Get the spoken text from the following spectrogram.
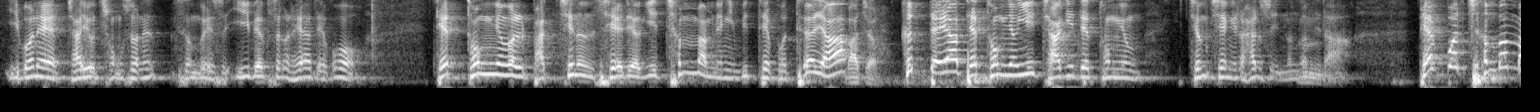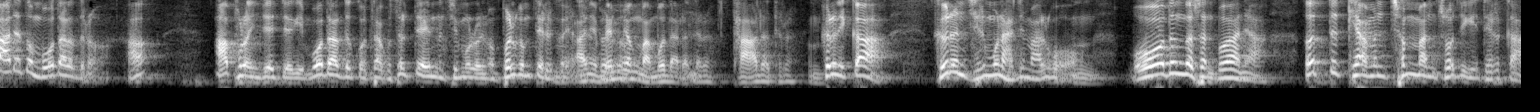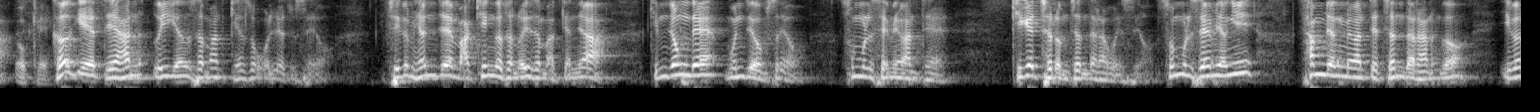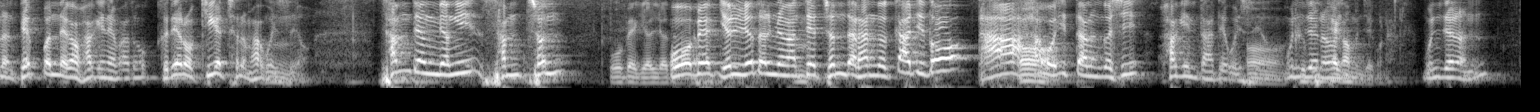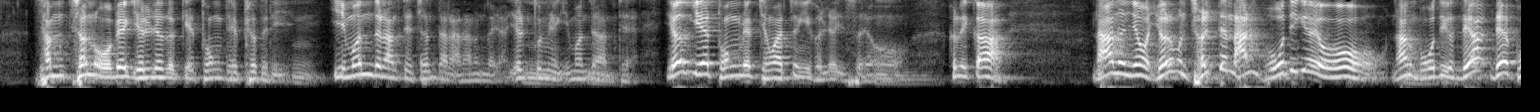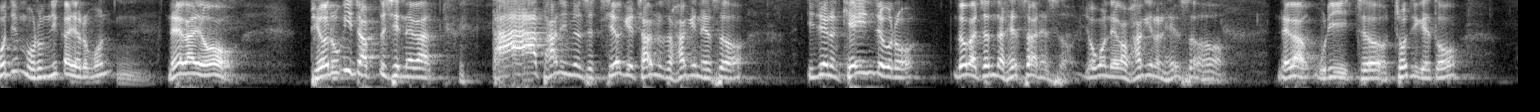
이번에 자유총선 선거에서 200석을 해야 되고 대통령을 바치는 세력이 천만 명이 밑에 버텨야 맞아. 그때야 대통령이 자기 대통령 정치 행위를 할 수 있는 겁니다. 백 번, 천번 말해도 못 알아들어. 어? 앞으로 이제 저기 못 알아듣고 자꾸 쓸데있는 질문을 벌금 때릴 거야. 아니 몇 벌금. 명만 못 알아들어. 다 알아들어. 음. 그러니까 그런 질문하지 말고 모든 것은 뭐하냐? 어떻게 하면 천만 조직이 될까? 오케이. 거기에 대한 의견서만 계속 올려주세요. 지금 현재 막힌 것은 어디서 막혔냐? 김종대 문제 없어요. 23명한테 기계처럼 전달하고 있어요. 23명이 300명한테 전달하는 거 이거는 100번 내가 확인해 봐도 그대로 기계처럼 하고 있어요. 300명이 3천 518. 518명한테 전달한 것까지도 다 어. 하고 있다는 것이 확인이 다 되고 있어요. 어, 그 문제는 밑에가 문제구나. 문제는 3,518개 동 대표들이 음. 임원들한테 전달 안 하는 거야. 12명 임원들한테. 여기에 동맥 경화증이 걸려 있어요. 그러니까 나는요, 여러분 절대 나는 못 이겨요. 나는 못 이겨. 내가, 내 고집 모릅니까, 여러분? 음. 내가요, 벼룩이 잡듯이 내가 다 다니면서 지역에 자면서 확인해서 이제는 개인적으로 너가 전달했어 안 했어? 요거 내가 확인을 해서 내가 우리 저 조직에도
